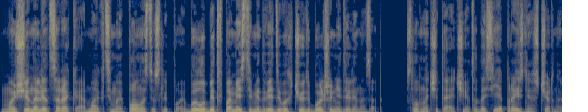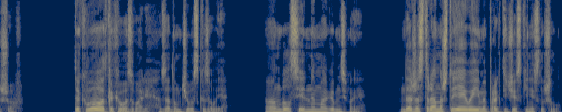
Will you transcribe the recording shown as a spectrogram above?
Мужчина лет сорока, маг тьмы, полностью слепой, был убит в поместье Медведевых чуть больше недели назад. Словно читая чье-то досье, произнес Чернышов. «Так вот, как его звали», — задумчиво сказал я. Он был сильным магом тьмы. Даже странно, что я его имя практически не слышал.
